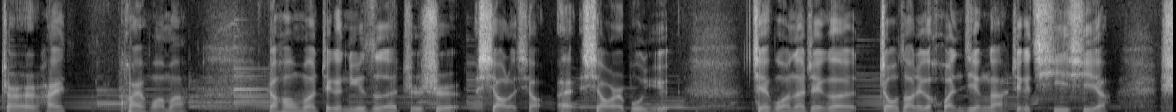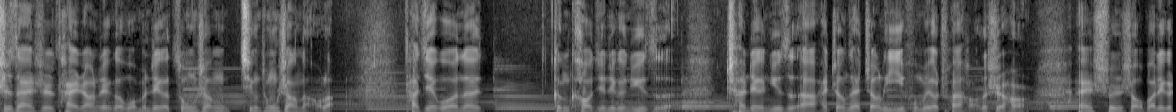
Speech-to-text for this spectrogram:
这儿还快活吗？然后嘛，这个女子只是笑了笑，哎，笑而不语。结果呢，这个周遭这个环境啊，这个气息啊，实在是太让这个我们这个宗生精虫上脑了。他结果呢，更靠近这个女子，趁这个女子啊还正在整理衣服没有穿好的时候，哎，顺手把这个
